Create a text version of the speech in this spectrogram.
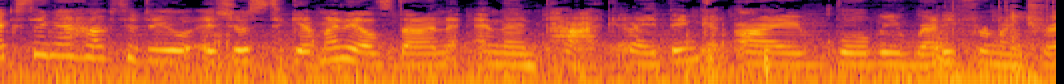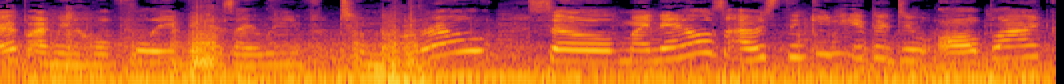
Next thing I have to do is just to get my nails done and then pack. And I think I will be ready for my trip. I mean, hopefully because I leave tomorrow. So my nails, I was thinking either do all black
